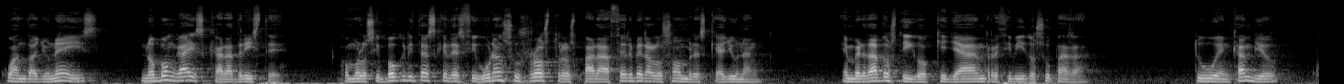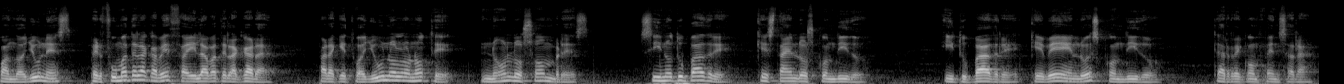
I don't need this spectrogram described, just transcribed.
Cuando ayunéis, no pongáis cara triste, como los hipócritas que desfiguran sus rostros para hacer ver a los hombres que ayunan. En verdad os digo que ya han recibido su paga. Tú, en cambio, cuando ayunes, perfúmate la cabeza y lávate la cara, para que tu ayuno lo note no los hombres, sino tu Padre que está en lo escondido, y tu Padre que ve en lo escondido, te recompensará.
